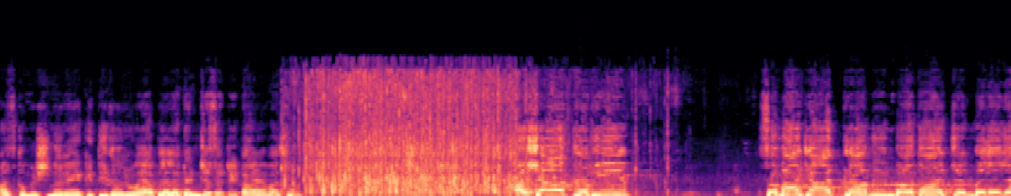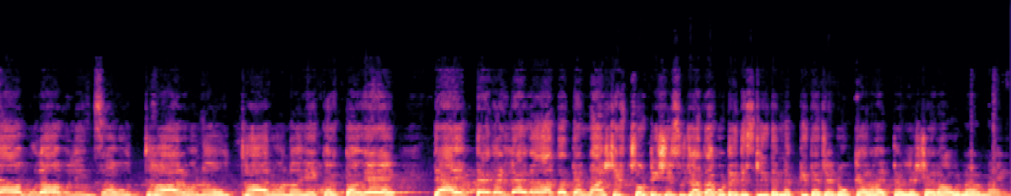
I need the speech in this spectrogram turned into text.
आज कमिशनर आहे किती गर्व आहे आपल्याला त्यांच्यासाठी टाळ्या वाजवून. अशा गरीब समाजात ग्रामीण भागात जन्मलेल्या मुला मुलींचा उद्धार होणं उत्थान होणं हे कर्तव्य आहे. त्या एकट्या घडल्यानं आता त्यांना अशीच छोटीशी सुजाता कुठे दिसली तर नक्की त्याच्या डोक्यावर हात ठेवल्याशिवाय राहणार नाही.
